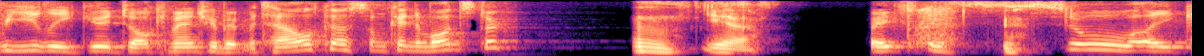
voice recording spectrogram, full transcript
really good documentary about Metallica, some kind of monster. Mm, yeah. It's, it's so like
